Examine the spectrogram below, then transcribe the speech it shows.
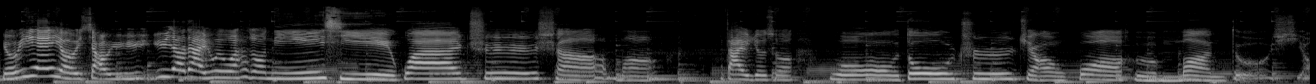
有一天有小鱼遇到大鱼，问问他说：“你喜欢吃什么？”大鱼就说：“我都吃讲话很慢的小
